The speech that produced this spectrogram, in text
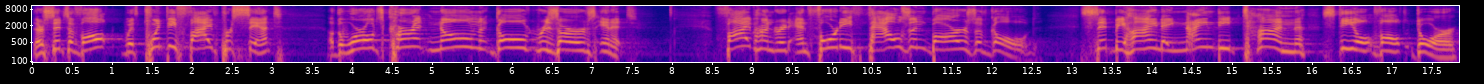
There sits a vault with 25% of the world's current known gold reserves in it. 540,000 bars of gold sit behind a 90 ton steel vault door,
